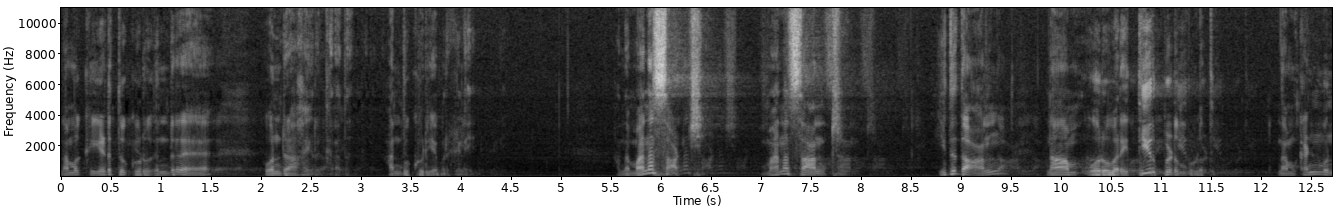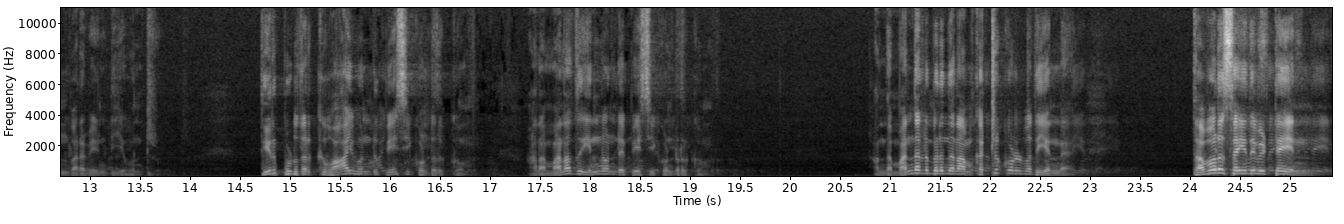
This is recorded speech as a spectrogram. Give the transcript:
நமக்கு எடுத்து கூறுகின்ற ஒன்றாக இருக்கிறது. அன்புக்குரியவர்களே அந்த மனசாட்சி மனசான்று இதுதான் நாம் ஒருவரை தீர்ப்பிடும் பொழுது நாம் கண்முன் வர வேண்டிய ஒன்று. தீர்ப்பிடுவதற்கு வாய் ஒன்று பேசிக் கொண்டிருக்கும் ஆனா மனது இன்னொன்றை பேசிக் கொண்டிருக்கும். அந்த மன்னனிடமிருந்து நாம் கற்றுக்கொள்வது என்ன? தவறு செய்து விட்டேன்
